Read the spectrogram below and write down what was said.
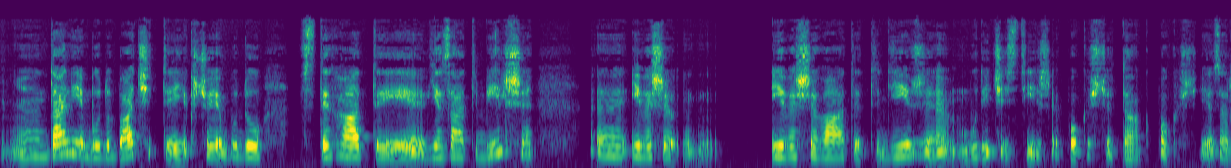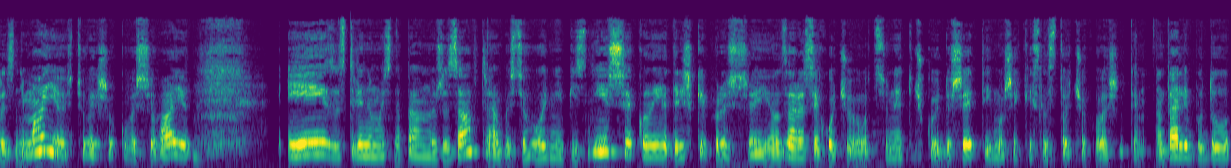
Е, Далі я буду бачити, якщо я буду встигати в'язати більше е, і, виши... і вишивати, тоді вже буде частіше. Поки що так. Поки що я зараз знімаю, ось цю вишивку вишиваю. І зустрінемось, напевно, вже завтра або сьогодні пізніше, коли я трішки прошию. Зараз я хочу цю ниточкою дошити і може якийсь листочок вишити. А далі буду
